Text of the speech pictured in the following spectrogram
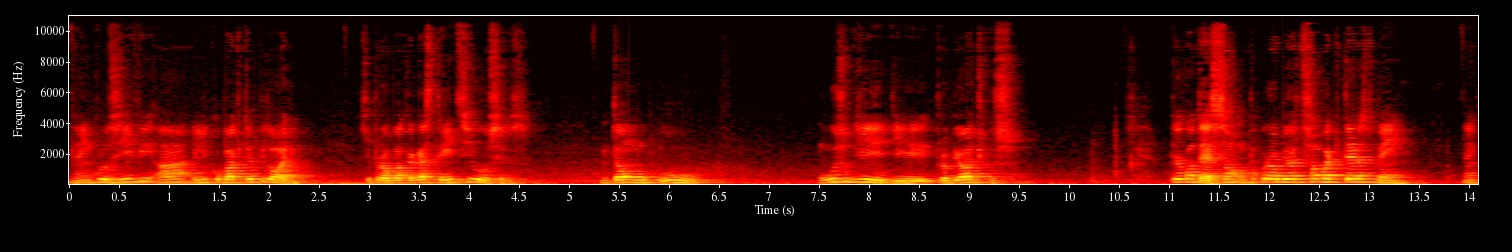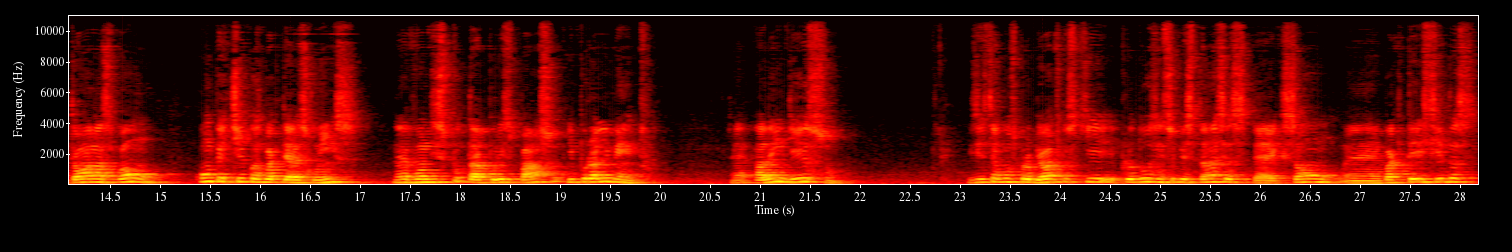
né? inclusive a Helicobacter pylori, que provoca gastrites e úlceras. Então, o, o uso de, de probióticos, o que acontece? São, probióticos são bactérias do bem. Então elas vão competir com as bactérias ruins, né, vão disputar por espaço e por alimento. É, além disso, existem alguns probióticos que produzem substâncias é, que são é, bactericidas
